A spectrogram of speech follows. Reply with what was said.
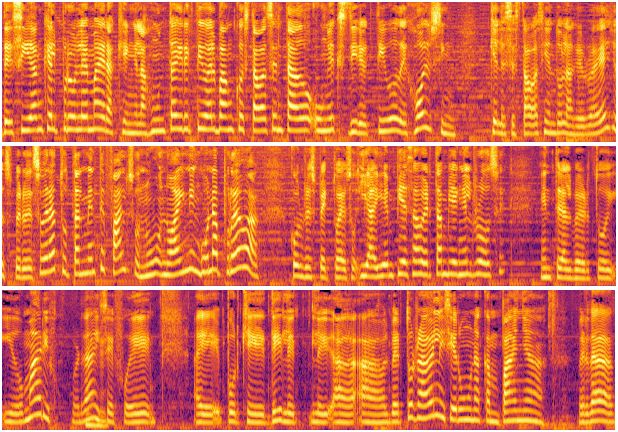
decían que el problema era que en la junta directiva del banco estaba sentado un exdirectivo de Holcim, que les estaba haciendo la guerra a ellos, pero eso era totalmente falso, no, no hay ninguna prueba con respecto a eso. Y ahí empieza a haber también el roce entre Alberto y Don Mario, ¿verdad? Y se fue, eh, porque a, Alberto Ravel le hicieron una campaña, ¿verdad?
